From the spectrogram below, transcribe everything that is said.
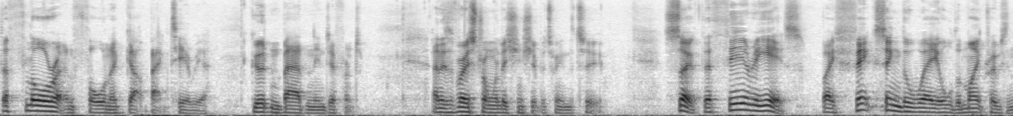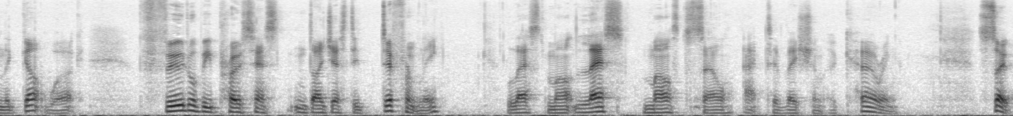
the flora and fauna gut bacteria, good and bad and indifferent. And there's a very strong relationship between the two. So, the theory is by fixing the way all the microbes in the gut work, food will be processed and digested differently, less, less mast cell activation occurring. So,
